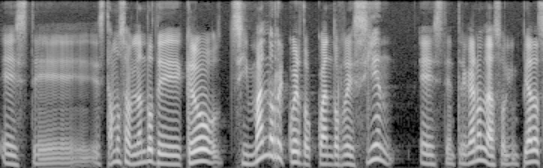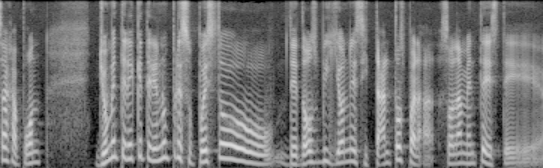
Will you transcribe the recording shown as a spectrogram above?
Este, estamos hablando de, creo, si mal no recuerdo, cuando recién este, entregaron las Olimpiadas a Japón, yo me enteré que tenían un presupuesto de dos billones y tantos para solamente este,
